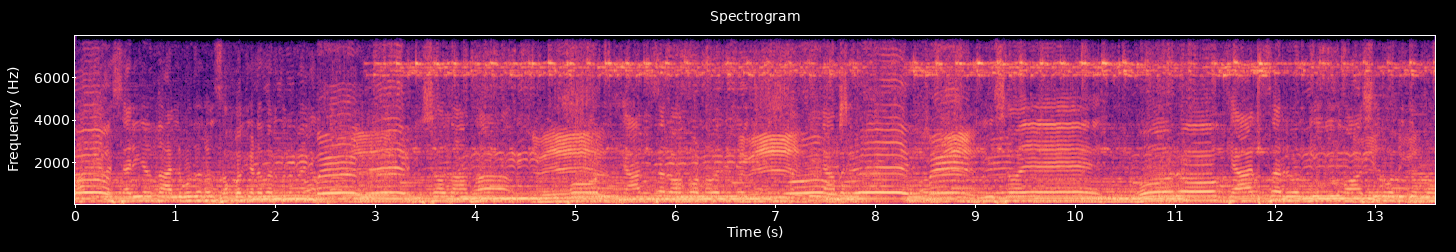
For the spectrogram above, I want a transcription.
അങ്ങയുടെ ശരീരത്തിൽ നിന്ന് അത്ഭുതങ്ങൾ ഇപ്പോൾ ക്യാൻസർ രോഗമുള്ളവരിലേക്ക് ഈശോയെ ഓരോ ക്യാൻസർ രോഗിയെയും ആശീർവദിക്കുന്നു.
